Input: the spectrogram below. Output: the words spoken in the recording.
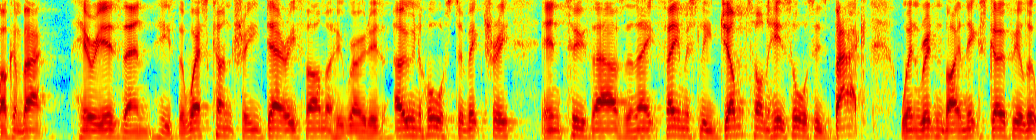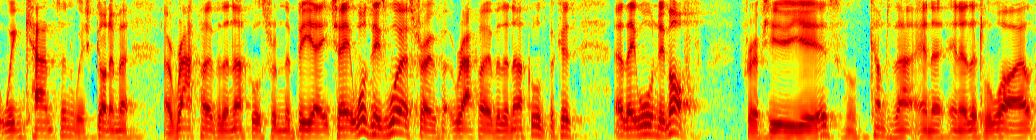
Welcome back. Here he is then. He's the West Country dairy farmer who rode his own horse to victory in 2008, famously jumped on his horse's back when ridden by Nick Schofield at Wincanton, which got him a, a rap over the knuckles from the BHA. It wasn't his worst ro- rap over the knuckles because uh, they warned him off for a few years. We'll come to that in a, in a little while.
